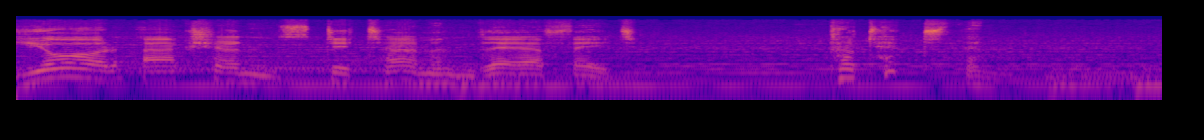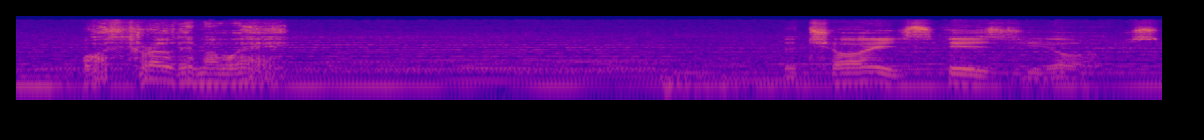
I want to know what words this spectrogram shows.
Your actions determine their fate. Protect them, or throw them away. The choice is yours.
